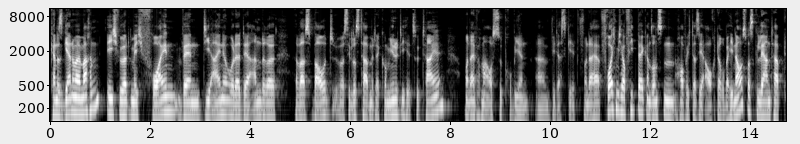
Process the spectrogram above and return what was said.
kann das gerne mal machen. Ich würde mich freuen, wenn die eine oder der andere was baut, was sie Lust haben, mit der Community hier zu teilen und einfach mal auszuprobieren, äh, wie das geht. Von daher freue ich mich auf Feedback. Ansonsten hoffe ich, dass ihr auch darüber hinaus was gelernt habt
